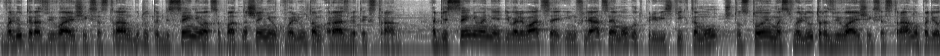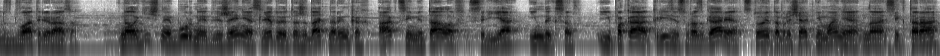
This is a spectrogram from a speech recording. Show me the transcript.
Валюты развивающихся стран будут обесцениваться по отношению к валютам развитых стран. Обесценивание, девальвация и инфляция могут привести к тому, что стоимость валют развивающихся стран упадет в 2-3 раза. Аналогичные бурные движения следует ожидать на рынках акций, металлов, сырья, индексов – и пока кризис в разгаре, стоит обращать внимание на сектора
